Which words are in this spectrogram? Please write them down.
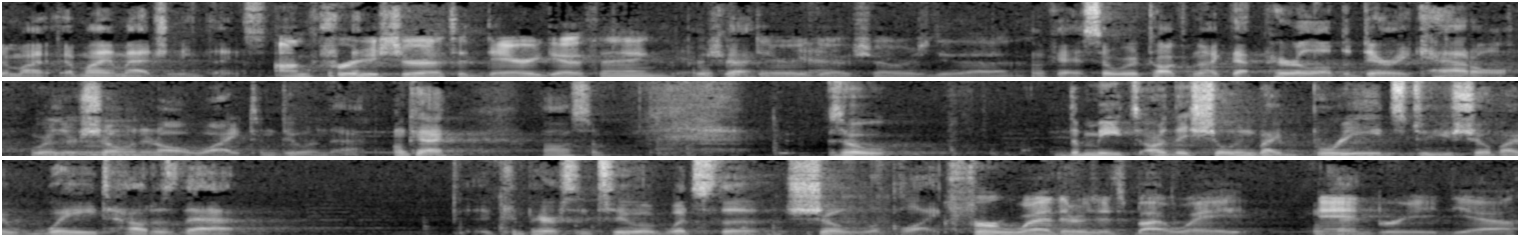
am I am I imagining things? I'm pretty sure that's a dairy goat thing. I'm pretty sure Okay. dairy goat showers do that. Okay, so we're talking like that parallel to dairy cattle, where they're mm-hmm. showing it all white and doing that. Okay, awesome. So the meats are they showing by breeds? Do you show by weight? How does that comparison to what's the show look like? For wethers, it's by weight Okay. and breed. Yeah.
